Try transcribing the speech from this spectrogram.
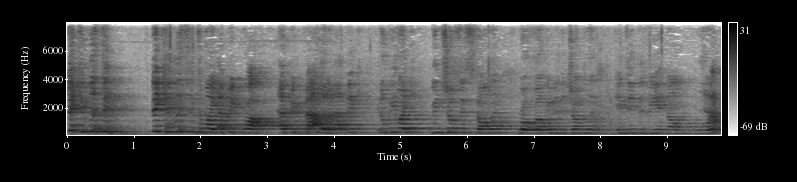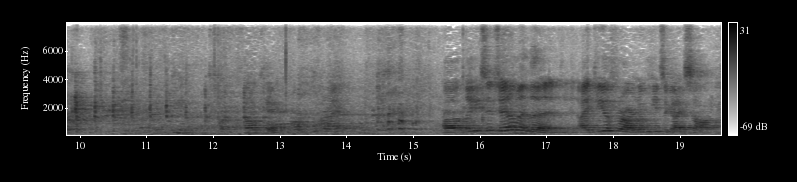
They can listen! They can listen to my epic rock, epic ballad of epic. It'll be like when Joseph Stalin wrote Welcome to the Jungle and ended the Vietnam War. Okay, all right. Uh, ladies and gentlemen, the idea for our new Pizza Guy song,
